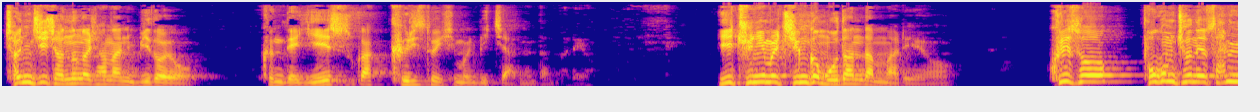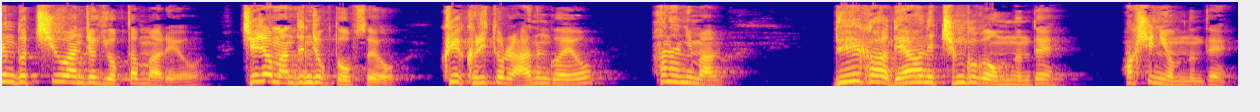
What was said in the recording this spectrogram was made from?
전지전능하신 하나님 믿어요. 근데 예수가 그리스도의 힘을 믿지 않는단 말이에요. 이 주님을 증거 못 한단 말이에요. 그래서 복음 전에서 한 명도 치유한 적이 없단 말이에요. 제자 만든 적도 없어요. 그게 그리스도를 아는 거예요? 하나님 알, 내가 내 안에 증거가 없는데, 확신이 없는데,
